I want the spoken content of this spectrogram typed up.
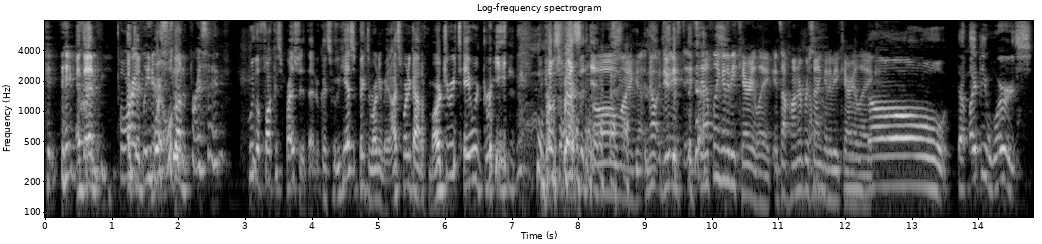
They, they And then- bring foreign and then- leaders wait, hold to on. prison. who the fuck is president then? Because he hasn't picked a running mate. I swear to God, if Marjorie Taylor Greene becomes president, Oh my god, no, dude, it's, it's definitely going to be Kari Lake. It's hundred percent going to be Kari Lake. No, that might be worse.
